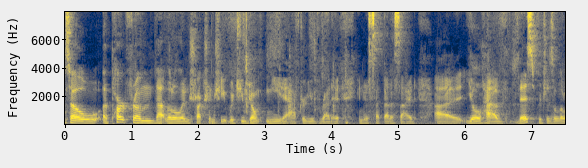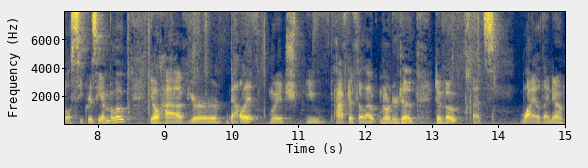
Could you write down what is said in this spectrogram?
So apart from that little instruction sheet, which you don't need after you've read it, you can just set that aside. Uh, you'll have this, which is a little secrecy envelope. You'll have your ballot, which you have to fill out in order to, to vote. That's wild, I know.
